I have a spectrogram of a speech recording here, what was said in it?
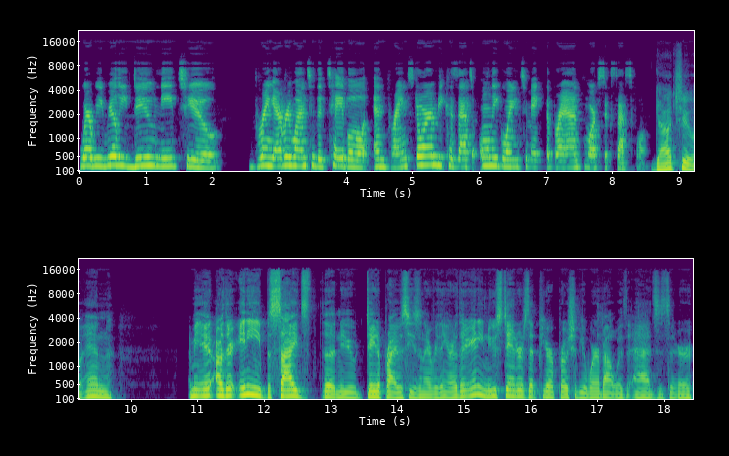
where we really do need to bring everyone to the table and brainstorm because that's only going to make the brand more successful. Got you. And I mean, are there any besides the new data privacies and everything? Are there any new standards that PR Pro should be aware about with ads? Is there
